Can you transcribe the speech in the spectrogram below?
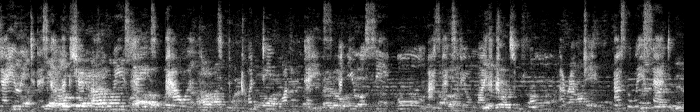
daily to this collection of Louise Hay's Power Thoughts for 21 days, and you will see all aspects of your life transform around you. As Louise said,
